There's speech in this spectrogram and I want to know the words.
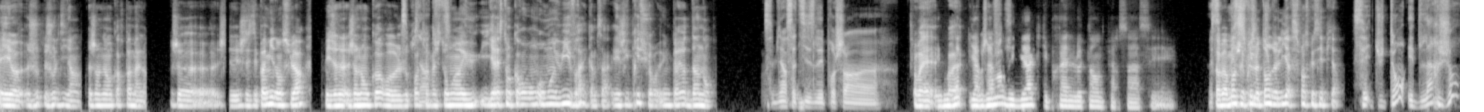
Et euh, je, je vous le dis, hein, j'en ai encore pas mal. Je, je, les- je les ai pas mis dans celui-là, mais j'en ai encore, euh, je crois qu'il reste au moins, il reste encore au, moins 8 vrais comme ça. Et j'ai pris sur une période d'un an. C'est bien, ça tease les prochains. euh, Ouais, Il y a- ouais. Il y a vraiment des gars qui prennent le temps de faire ça. C'est. Ah bah moi j'ai pris le temps de lire, je pense que c'est pire. C'est du temps et de l'argent.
